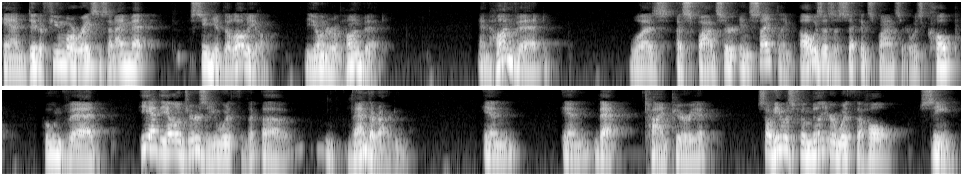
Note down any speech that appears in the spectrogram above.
and did a few more races. And I met Senior Delolio, the owner of Hoonved. And Hoonved was a sponsor in cycling, always as a second sponsor. It was Cope, Hoonved. He had the yellow jersey with uh, Vanderaerden in, in that time period. So he was familiar with the whole scene.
